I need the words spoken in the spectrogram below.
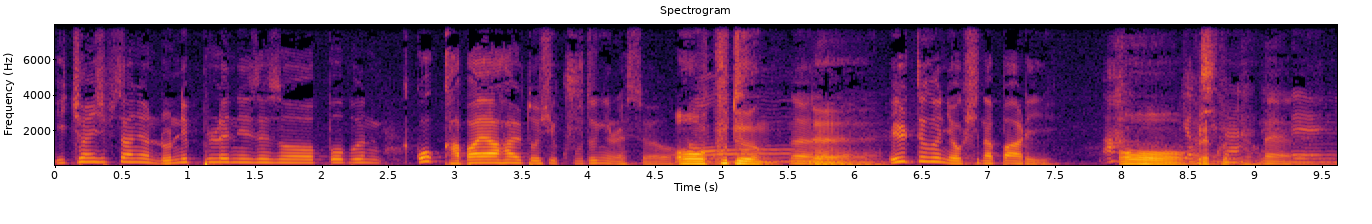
2014년 Lonely Planet에서 뽑은 꼭 가봐야 할 도시 9등을 했어요. 오, 9등. 네. 네. 1등은 역시나 파리. 오, 아, 역시나. 그랬군요. 네. 네.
